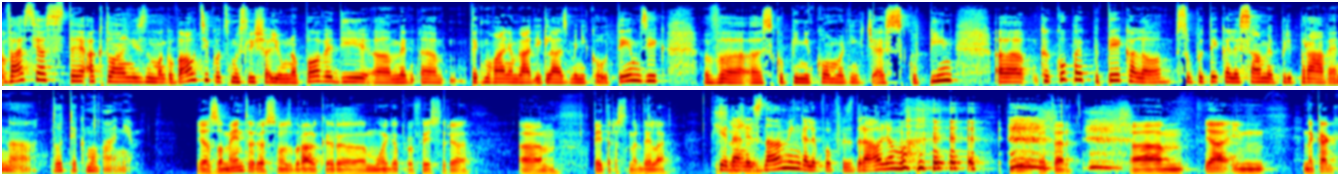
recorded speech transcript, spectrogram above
Vasja ste aktualni zmagovalci, kot smo slišali v napovedi, uh, med uh, tekmovanjem mladih glasbenikov v Temzik v uh, skupini komornih jazz skupin. Uh, kako pa je potekalo, so potekale same priprave na to tekmovanje? Ja, za mentorja smo zbrali kar uh, mojega profesorja um, Petra Smrdela ki je danes z nami in ga lepo pozdravljamo. ja, Peter. Um, ja, in nekako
